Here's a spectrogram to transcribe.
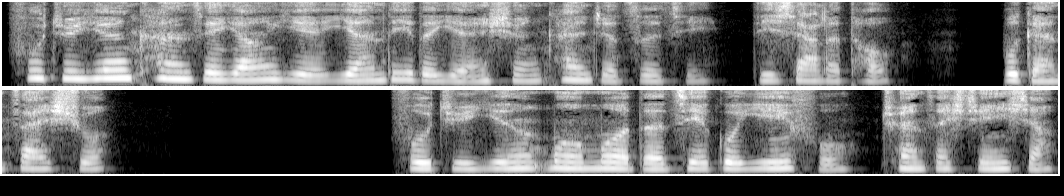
傅菊英看见杨野严厉的眼神看着自己，低下了头，不敢再说。傅菊英默默地接过衣服穿在身上，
